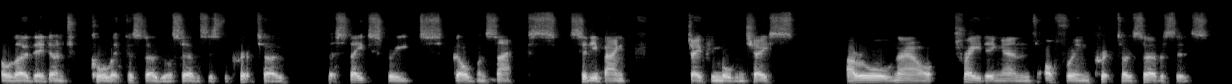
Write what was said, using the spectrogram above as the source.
although they don't call it custodial services for crypto, but State Street, Goldman Sachs, Citibank, JP Morgan Chase are all now trading and offering crypto services.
